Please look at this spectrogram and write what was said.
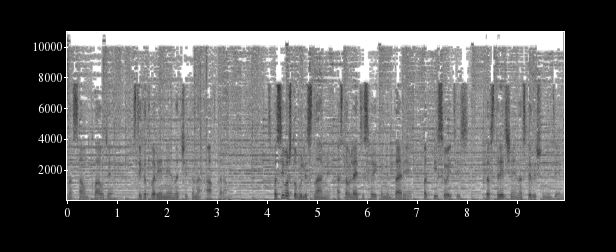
на SoundCloud. Стихотворение начитано автором. Спасибо, что были с нами. Оставляйте свои комментарии. Подписывайтесь. До встречи на следующей неделе.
